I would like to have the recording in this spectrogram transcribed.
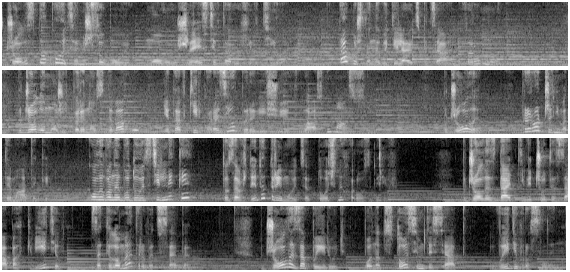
Бджоли спілкуються між собою мовою жестів та рухів тіла. Також вони виділяють спеціальні феромони. Бджоли можуть переносити вагу, яка в кілька разів перевищує їх власну масу. Бджоли природжені математики. Коли вони будують стільники, то завжди дотримуються точних розмірів. Бджоли здатні відчути запах квітів за кілометр від себе. Бджоли запилюють понад 170 видів рослин.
